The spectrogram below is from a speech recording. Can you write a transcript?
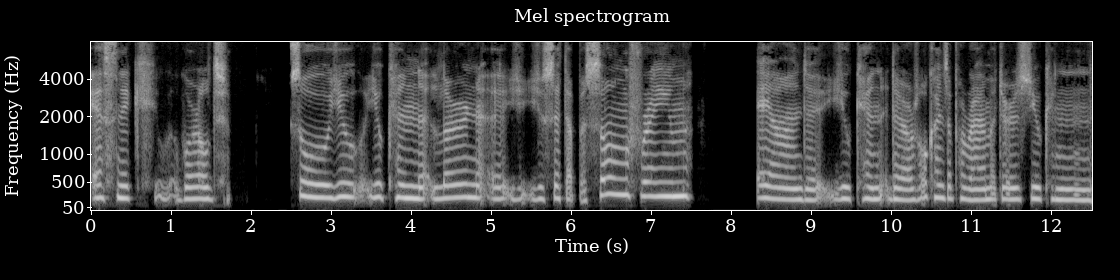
ethnic world. So you you can learn. Uh, you, you set up a song frame and uh, you can there are all kinds of parameters you can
